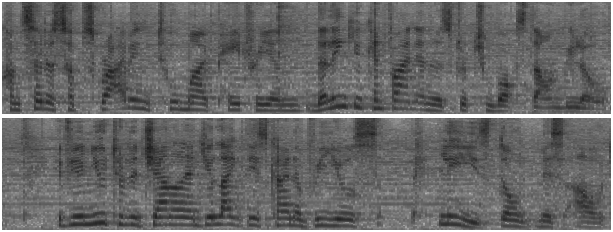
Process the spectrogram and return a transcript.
consider subscribing to my Patreon. The link you can find in the description box down below. If you're new to the channel and you like these kind of videos, please don't miss out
